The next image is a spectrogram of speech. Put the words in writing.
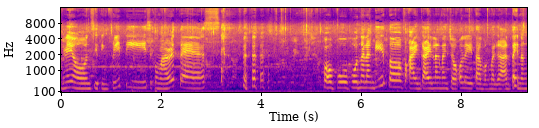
Ngayon, sitting pretty, si Kumarites. Paupo-upo na lang dito, pakain-kain lang ng chocolate habang nag-aantay ng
